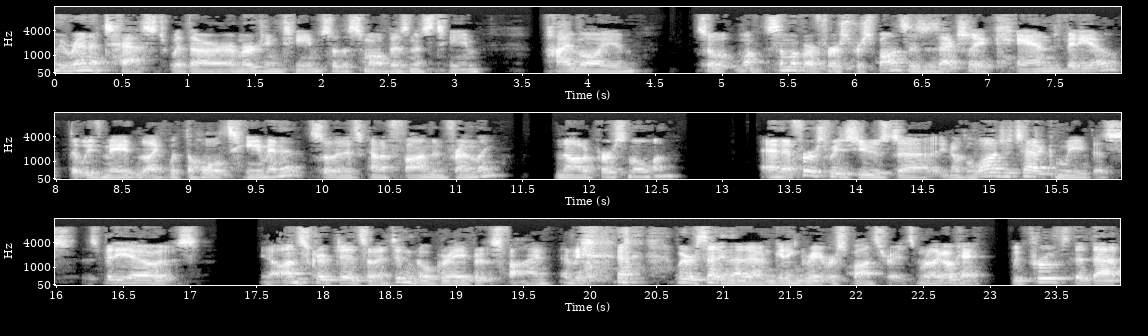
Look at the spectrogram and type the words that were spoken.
we ran a test with our emerging team, so the small business team, high volume. So some of our first responses is actually a canned video that we've made like with the whole team in it so that it's kind of fun and friendly, not a personal one. And at first we just used, uh, you know, the Logitech and we, this, this video, it was, you know, unscripted. So it didn't go great, but it was fine. I mean, we were sending that out and getting great response rates. And we're like, okay, we proved that that,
